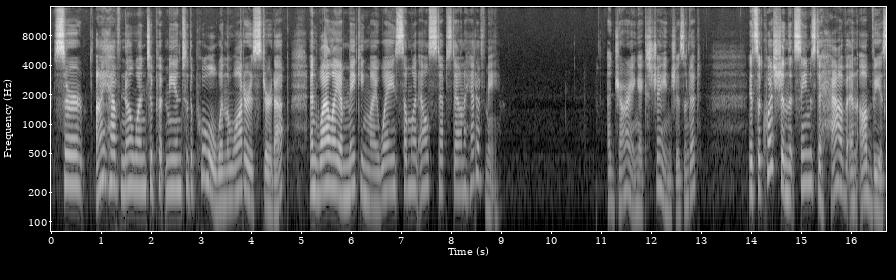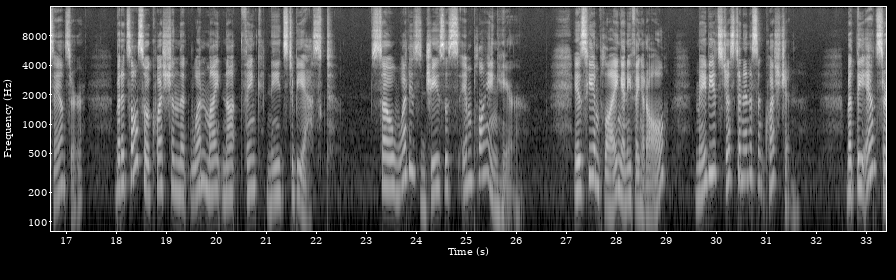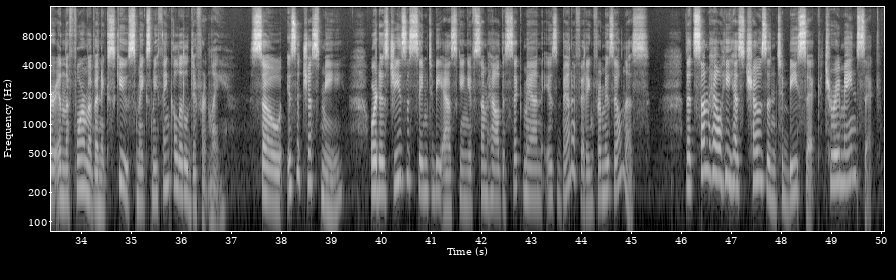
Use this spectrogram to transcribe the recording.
Sir, I have no one to put me into the pool when the water is stirred up, and while I am making my way, someone else steps down ahead of me. A jarring exchange, isn't it? It's a question that seems to have an obvious answer, but it's also a question that one might not think needs to be asked. So, what is Jesus implying here? Is he implying anything at all? Maybe it's just an innocent question. But the answer in the form of an excuse makes me think a little differently. So, is it just me, or does Jesus seem to be asking if somehow the sick man is benefiting from his illness? That somehow he has chosen to be sick, to remain sick,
